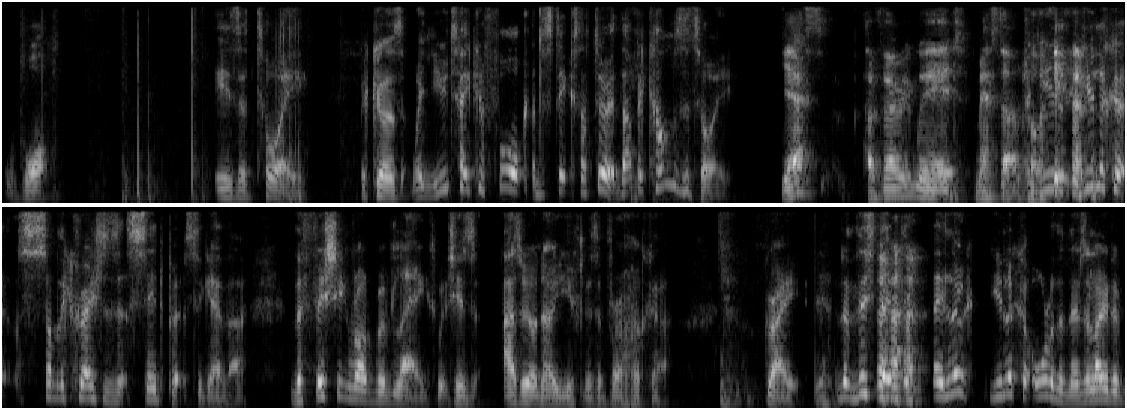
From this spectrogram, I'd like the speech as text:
what is a toy. Because when you take a fork and stick stuff to it, that becomes a toy. yes, a very weird, messed up toy. And you, you look at some of the creations that Sid puts together. The fishing rod with legs, which is, as we all know, euphemism for a hooker. Great. Yeah. This they, they, look. You look at all of them. There's a load of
